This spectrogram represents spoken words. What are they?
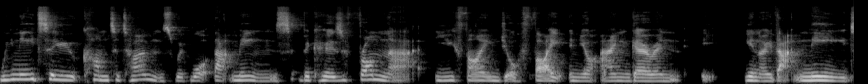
we need to come to terms with what that means because from that you find your fight and your anger and you know that need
